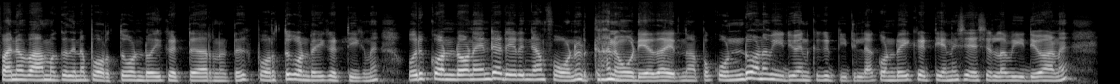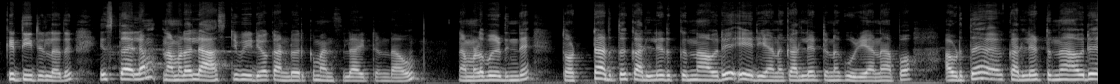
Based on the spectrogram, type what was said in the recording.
ഫനു വാ നമുക്ക് ഇതിനെ പുറത്ത് കൊണ്ടുപോയി കെട്ടുക പറഞ്ഞിട്ട് പുറത്ത് കൊണ്ടുപോയി കെട്ടിയിരിക്കണ്. ഒരു കൊണ്ടുപോണതിന്റെ ഇടയിൽ ഞാൻ ഫോൺ എടുക്കാൻ ഓടിയതായിരുന്നു. അപ്പോൾ കൊണ്ടുപോണ വീഡിയോ എനിക്ക് കിട്ടിയിട്ടില്ല. കൊണ്ടുപോയി കെട്ടിയതിന് ശേഷമുള്ള വീഡിയോ ആണ് കിട്ടിയിട്ടുള്ളത്. ഈ സ്ഥലം നമ്മളെ ലാസ്റ്റ് വീഡിയോ കണ്ടവർക്ക് മനസ്സിലായിട്ടുണ്ടാവും. നമ്മളെ വീടിന്റെ തൊട്ടടുത്ത് കല്ലെടുക്കുന്ന ആ ഒരു ഏരിയയാണ് കല്ലെട്ടുന്ന കുഴിയാണ്. അപ്പോൾ അവിടുത്തെ കല്ലെട്ടുന്ന ആ ഒരു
